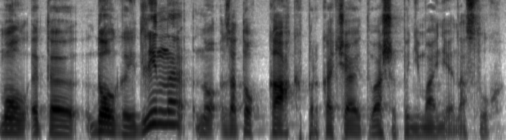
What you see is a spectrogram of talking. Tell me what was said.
Мол, это долго и длинно, но зато как прокачает ваше понимание на слух.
